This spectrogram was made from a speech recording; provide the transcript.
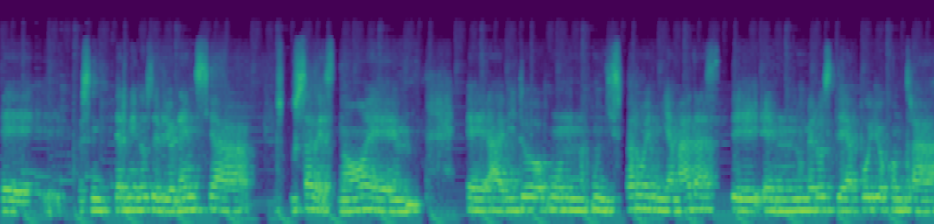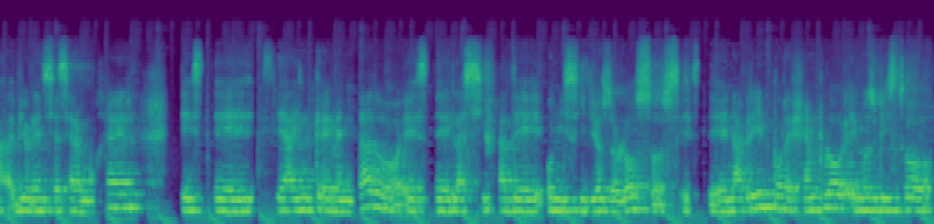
Eh, pues en términos de violencia, tú sabes, ¿no? Eh, eh, ha habido un, un, disparo en llamadas, de, en números de apoyo contra violencia hacia la mujer, este, se ha incrementado este, la cifra de homicidios dolosos. Este, en abril, por ejemplo, hemos visto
